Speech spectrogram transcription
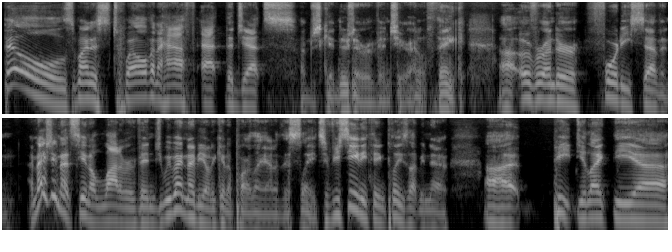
Bills minus 12 and a half at the Jets. I'm just kidding. There's no revenge here, I don't think. Uh, over under 47. I'm actually not seeing a lot of revenge. We might not be able to get a parlay out of this slate. So if you see anything, please let me know. Uh, Pete, do you like the uh,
